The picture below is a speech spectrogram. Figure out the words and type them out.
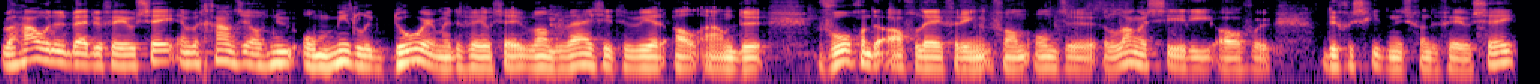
We houden het bij de VOC en we gaan zelfs nu onmiddellijk door met de VOC, want wij zitten weer al aan de volgende aflevering van onze lange serie over de geschiedenis van de VOC.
